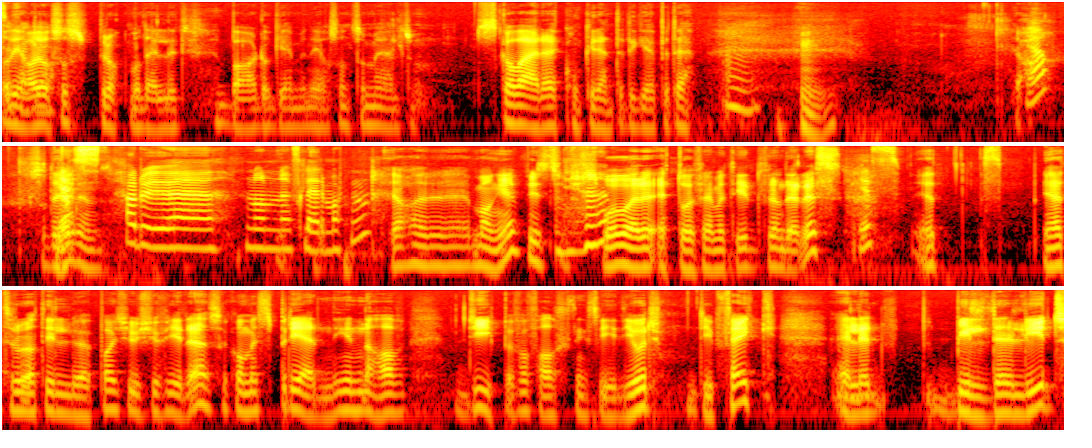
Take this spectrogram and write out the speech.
Og de har jo også språkmodeller, Bard og Gemini og sånt, som er liksom, skal være konkurrenter til GPT. Mm. Ja. Ja. Så det er Yes. en, Har du eh, noen flere, Morten? jeg har eh, mange. Vi spår bare ett år frem i tid fremdeles. Yes. Jeg, jeg tror at i løpet av 2024 så kommer spredningen av dype forfalskningsvideoer, deepfake, eller bilder, lyd,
